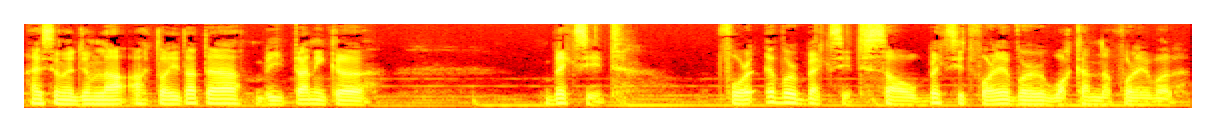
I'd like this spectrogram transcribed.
Hai să mergem la actualitatea britanică. Brexit. Forever Brexit sau Brexit Forever, Wakanda Forever.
